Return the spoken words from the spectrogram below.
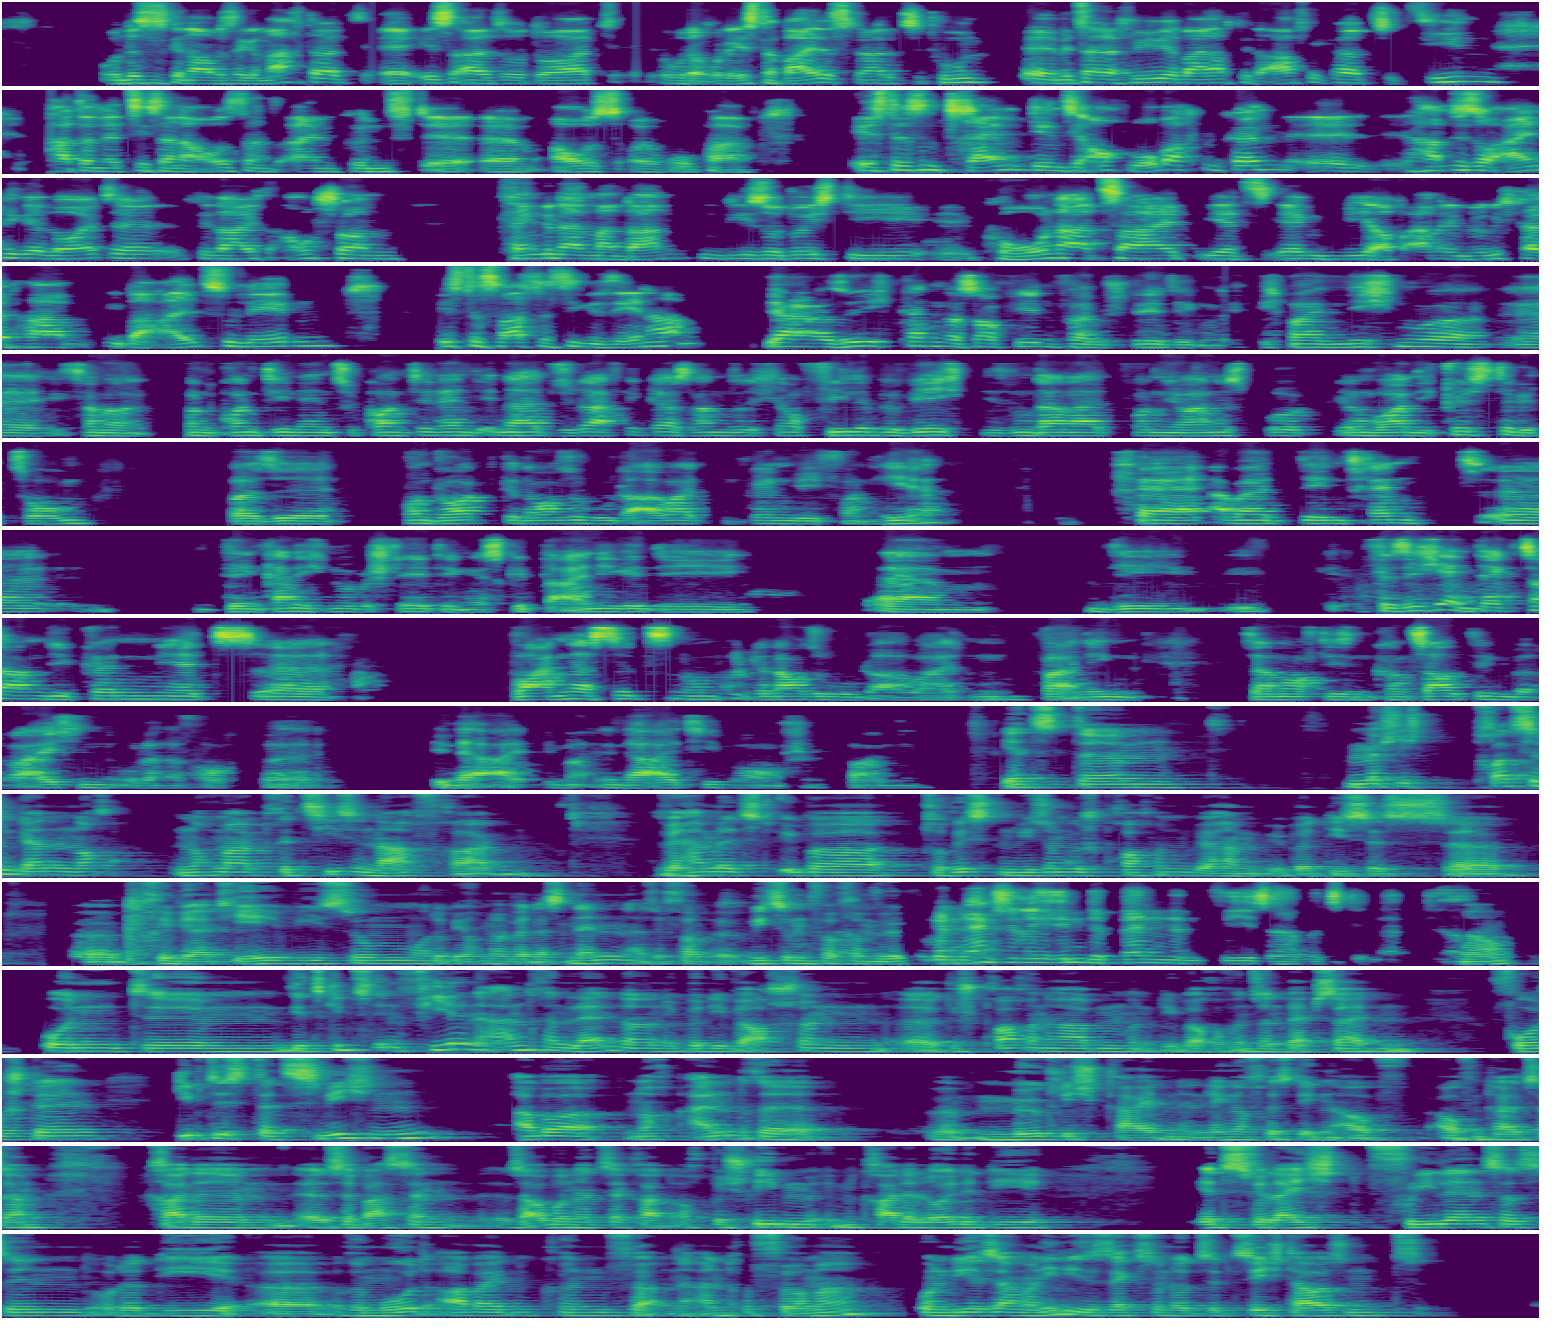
und das ist genau, was er gemacht hat. Er ist also dort oder, oder ist dabei, das gerade zu tun, äh, mit seiner Familie bei nach Südafrika zu ziehen, hat dann letztlich seine Auslandseinkünfte äh, aus Europa. Ist das ein Trend, den Sie auch beobachten können? Äh, haben Sie so einige Leute vielleicht auch schon kennengelernt, Mandanten, die so durch die äh, Corona-Zeit jetzt irgendwie auf einmal die Möglichkeit haben, überall zu leben? Ist das was, das Sie gesehen haben? Ja, also ich kann das auf jeden Fall bestätigen. Ich meine, nicht nur, äh, ich sag mal, von Kontinent zu Kontinent innerhalb Südafrikas haben sich auch viele bewegt. Die sind dann halt von Johannesburg irgendwo an die Küste gezogen, weil sie von dort genauso gut arbeiten können wie von hier. Äh, aber den Trend, äh, den kann ich nur bestätigen. Es gibt einige, die, ähm, die für sich entdeckt haben, die können jetzt äh, woanders sitzen und genauso gut arbeiten. Vor allen Dingen, sagen wir, auf diesen Consulting-Bereichen oder auch äh, in der, in der IT-Branche vor allen Dingen. Jetzt ähm, möchte ich trotzdem gerne noch, noch mal präzise nachfragen. Wir haben jetzt über Touristenvisum gesprochen, wir haben über dieses äh, äh, Privatier-Visum oder wie auch immer wir das nennen, also Visum für Vermögen. Financially Independent Visa wird es genannt. Ja. Genau. Und ähm, jetzt gibt es in vielen anderen Ländern, über die wir auch schon äh, gesprochen haben und die wir auch auf unseren Webseiten vorstellen, gibt es dazwischen aber noch andere äh, Möglichkeiten, einen längerfristigen auf, Aufenthalt zu haben. Gerade äh, Sebastian Saubern hat es ja gerade auch beschrieben, eben gerade Leute, die jetzt vielleicht Freelancer sind oder die äh, remote arbeiten können für eine andere Firma und jetzt sagen wir nie diese 670.000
